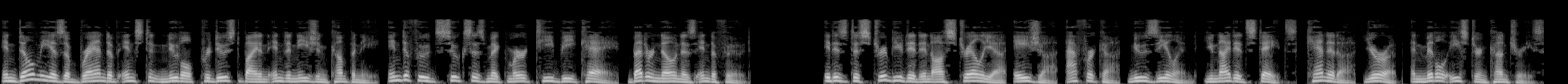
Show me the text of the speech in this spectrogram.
Indomie is a brand of instant noodle produced by an Indonesian company, Indofood Sukses Makmur Tbk, better known as Indofood. It is distributed in Australia, Asia, Africa, New Zealand, United States, Canada, Europe, and Middle Eastern countries.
